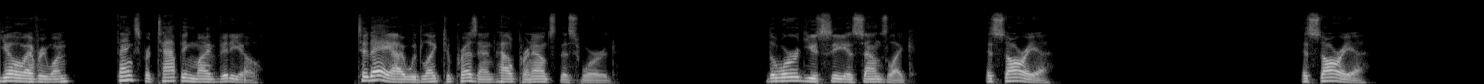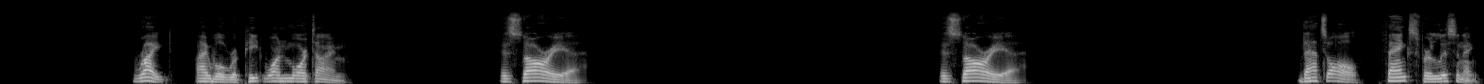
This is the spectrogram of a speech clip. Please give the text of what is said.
Yo everyone! Thanks for tapping my video. Today I would like to present how pronounce this word. The word you see is sounds like Issoria. Issoria. Right, I will repeat one more time. Issoria. Issoria. That's all, thanks for listening.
